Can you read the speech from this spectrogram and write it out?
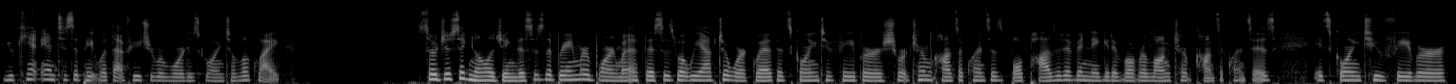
you can't anticipate what that future reward is going to look like. So, just acknowledging this is the brain we're born with, this is what we have to work with. It's going to favor short term consequences, both positive and negative, over long term consequences. It's going to favor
